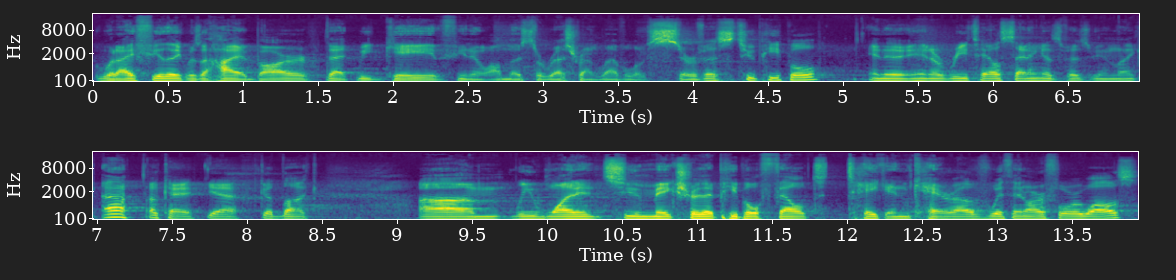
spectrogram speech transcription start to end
what I feel like was a high bar that we gave, you know, almost a restaurant level of service to people in a, in a retail setting as opposed to being like, oh, okay, yeah, good luck. Um, we wanted to make sure that people felt taken care of within our four walls.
